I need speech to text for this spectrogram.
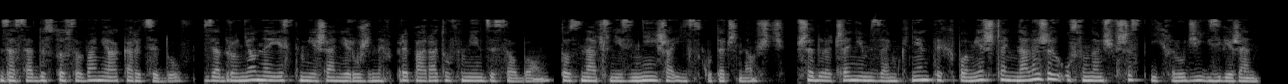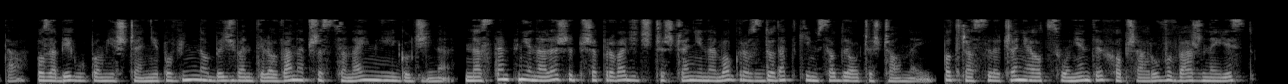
Zasady stosowania akarycydów. Zabronione jest mieszanie różnych preparatów między sobą. To znacznie zmniejsza ich skuteczność. Przed leczeniem zamkniętych pomieszczeń należy usunąć wszystkich ludzi i zwierzęta. Po zabiegu pomieszczenie powinno być wentylowane przez co najmniej godzinę. Następnie należy przeprowadzić czyszczenie na mokro z dodatkiem sody oczyszczonej. Podczas leczenia odsłoniętych obszarów ważne jest,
